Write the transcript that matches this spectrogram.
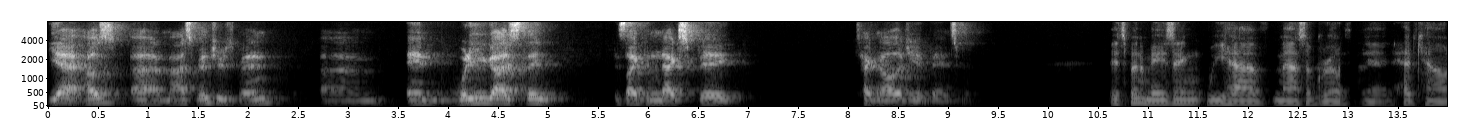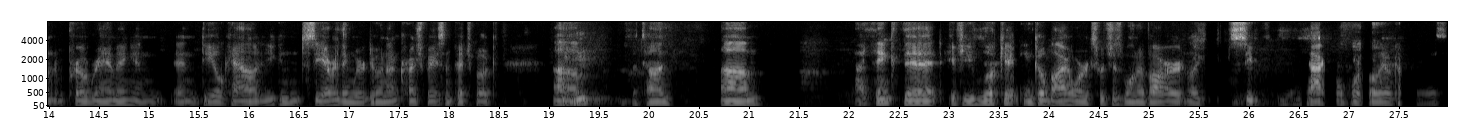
Yeah, how's uh, Mass Ventures been? Um, and what do you guys think is like the next big technology advancement? It's been amazing. We have massive growth in headcount and programming and, and deal count. You can see everything we are doing on Crunchbase and PitchBook um, mm-hmm. a ton. Um, I think that if you look at Ginkgo Bioworks, which is one of our like super impactful portfolio companies,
